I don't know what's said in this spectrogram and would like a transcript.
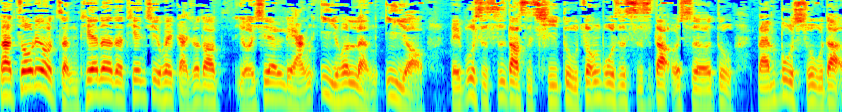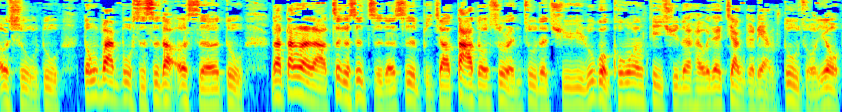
那周六整天呢的天气会感受到有一些凉意或冷意哦，北部十四到十七度，中部是十四到二十二度，南部十五到二十五度，东半部十十四到二十二度。那当然啦，这个是指的是比较大多数人住的区域，如果空旷地区呢，还会再降个两度左右。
